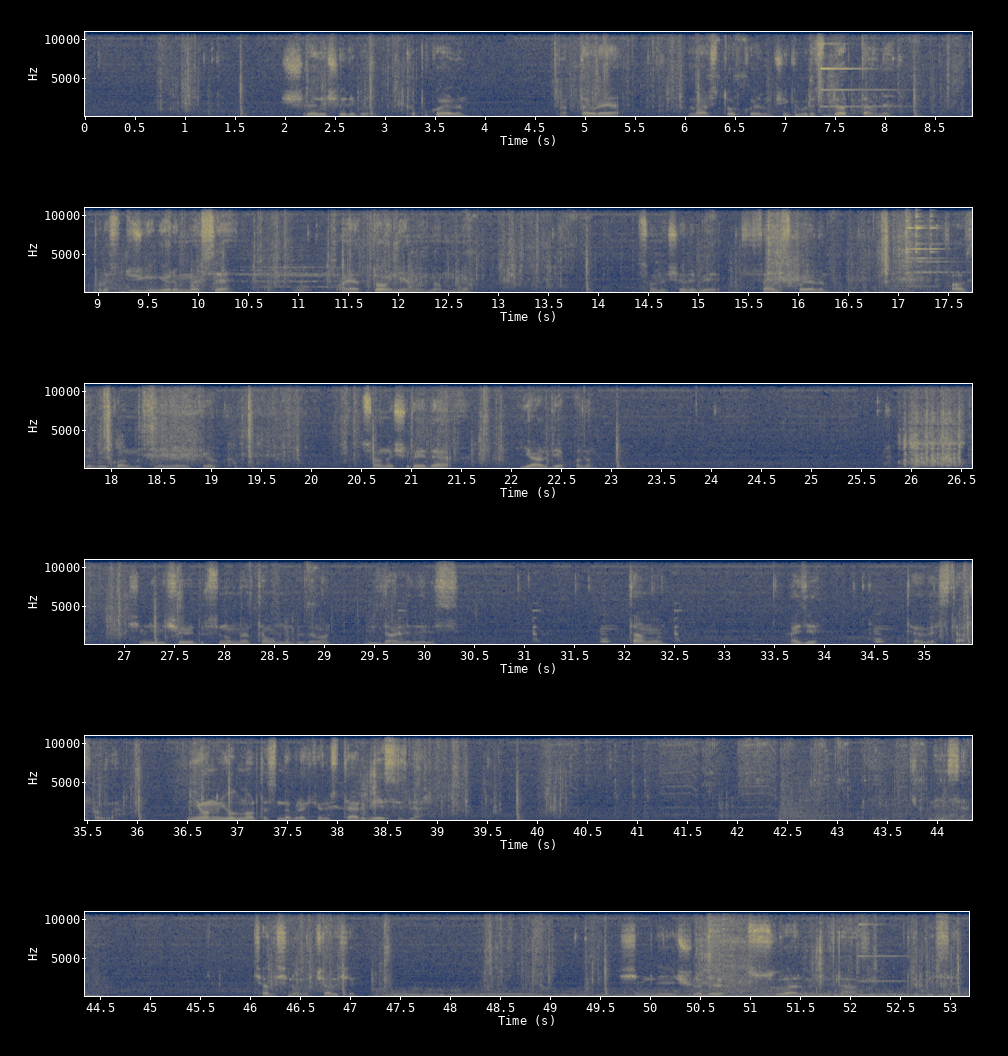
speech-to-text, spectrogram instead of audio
Şuraya da şöyle bir kapı koyalım. Hatta oraya large door koyalım. Çünkü burası dört tane. Burası düzgün görünmezse hayatta oynayamam ben bunu. Sonra şöyle bir fence koyalım. Fazla büyük olmasına gerek yok. Sonra şurayı da yard yapalım. Şimdilik şöyle dursun. Onlar tamamladığı zaman biz de hallederiz. Tamam. Hacı. Tövbe estağfurullah. Niye onu yolun ortasında bırakıyorsunuz? Terbiyesizler. Çalışın oğlum çalışın. Şimdi şuna da su vermemiz lazım. Tabii ki.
